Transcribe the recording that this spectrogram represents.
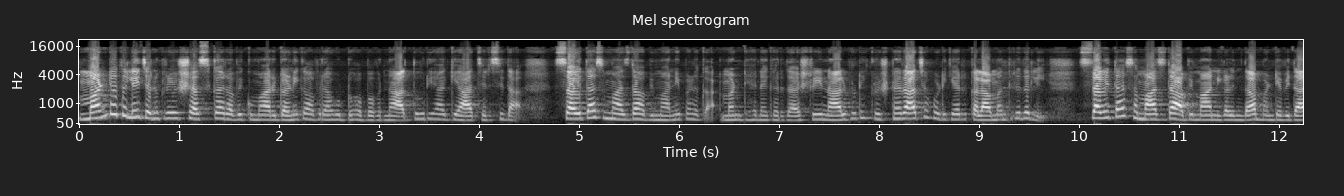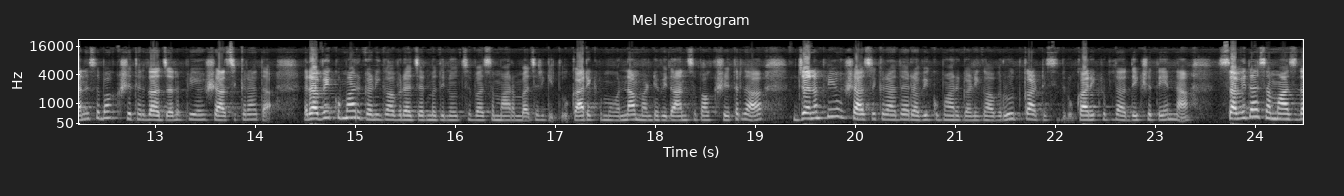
ಮಂಡ್ಯದಲ್ಲಿ ಜನಪ್ರಿಯ ಶಾಸಕ ರವಿಕುಮಾರ್ ಗಣಿಗ ಅವರ ಹುಟ್ಟುಹಬ್ಬವನ್ನು ಅದ್ದೂರಿಯಾಗಿ ಆಚರಿಸಿದ ಸವಿತಾ ಸಮಾಜದ ಅಭಿಮಾನಿ ಬಳಗ. ಮಂಡ್ಯ ನಗರದ ಶ್ರೀ ನಾಲ್ವಡಿ ಕೃಷ್ಣರಾಜ ಒಡೆಯರ್ ಕಲಾಮಂದಿರದಲ್ಲಿ ಸವಿತಾ ಸಮಾಜದ ಅಭಿಮಾನಿಗಳಿಂದ ಮಂಡ್ಯ ವಿಧಾನಸಭಾ ಕ್ಷೇತ್ರದ ಜನಪ್ರಿಯ ಶಾಸಕರಾದ ರವಿಕುಮಾರ್ ಗಣಿಗ ಅವರ ಜನ್ಮದಿನೋತ್ಸವ ಸಮಾರಂಭ ಜರುಗಿತು. ಕಾರ್ಯಕ್ರಮವನ್ನು ಮಂಡ್ಯ ವಿಧಾನಸಭಾ ಕ್ಷೇತ್ರದ ಜನಪ್ರಿಯ ಶಾಸಕರಾದ ರವಿಕುಮಾರ್ ಗಣಿಗ ಅವರು ಉದ್ಘಾಟಿಸಿದರು. ಕಾರ್ಯಕ್ರಮದ ಅಧ್ಯಕ್ಷತೆಯನ್ನು ಸವಿತಾ ಸಮಾಜದ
